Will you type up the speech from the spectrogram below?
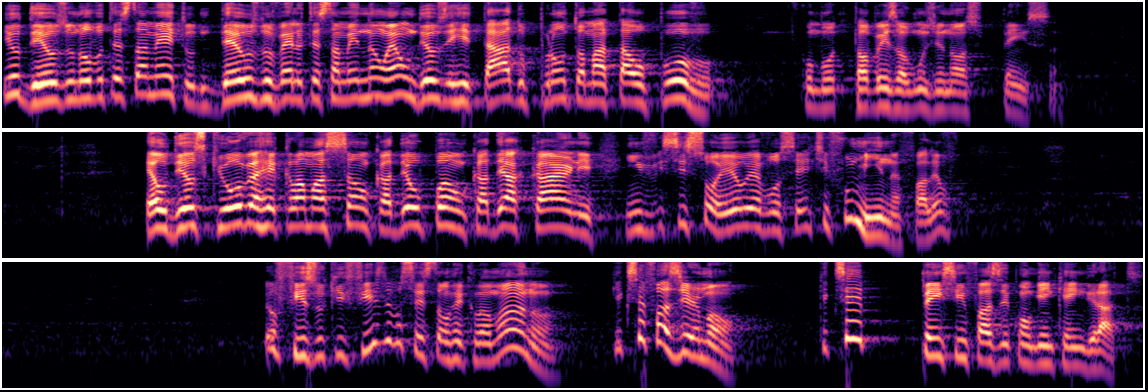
e o Deus do Novo Testamento. O Deus do Velho Testamento não é um Deus irritado, pronto a matar o povo, como talvez alguns de nós pensam. É o Deus que ouve a reclamação: cadê o pão, cadê a carne? Se sou eu e é você, a gente fulmina. Fala, eu, fiz o que fiz e vocês estão reclamando? O que você fazia, irmão? O que você pensa em fazer com alguém que é ingrato?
